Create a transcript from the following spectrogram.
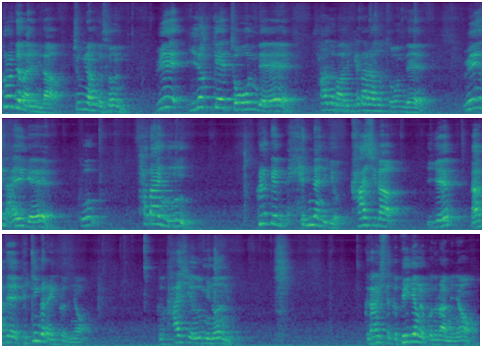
그런데 말입니다. 중요한 것은 왜 이렇게 좋은데 사도 바울이 깨달아서 좋은데 왜 나에게 그 사단이 그렇게 했냐는 얘기예요. 가시가 이게 나한테 베낀 거라 했거든요. 그 가시의 의미는 그 당시 때그 배경을 보느라면요.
